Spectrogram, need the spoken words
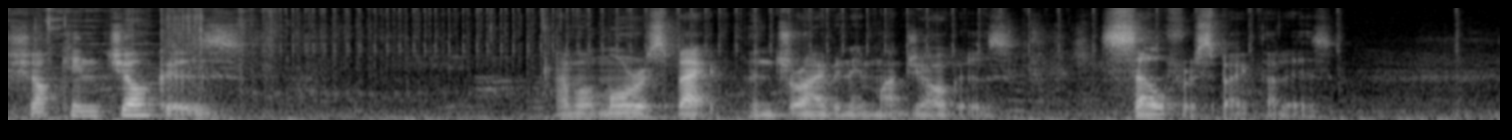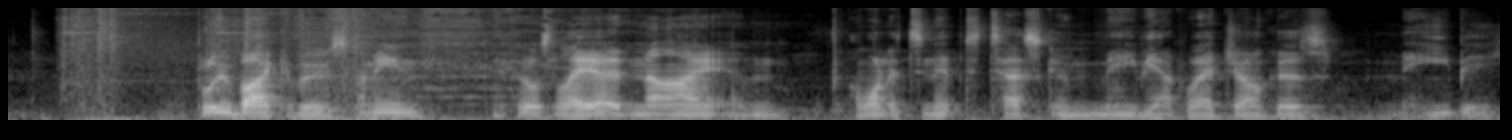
shocking joggers. I want more respect than driving in my joggers. Self-respect, that is. Blue biker boots. I mean, if it was late at night and I wanted to nip to Tesco, maybe I'd wear joggers. Maybe.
